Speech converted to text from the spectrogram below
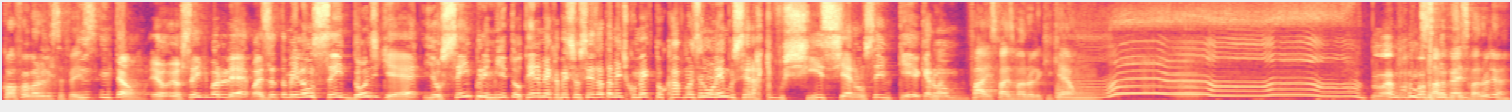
Qual foi o barulho que você fez? En- Então, eu, eu sei que barulho é, mas eu também não sei de onde que é. E eu sempre imito, eu tenho na minha cabeça, eu sei exatamente como é que tocava, mas eu não lembro se era arquivo X, se era não sei o que, que era uma. Faz, faz barulho. O que, que é um. Não é uma. uma- Sabe qual é esse barulho?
